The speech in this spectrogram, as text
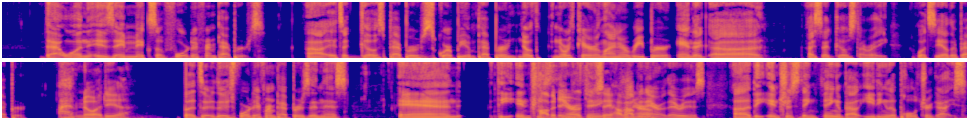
that one is a mix of four different peppers. Uh, it's a ghost pepper, scorpion pepper, North North Carolina Reaper, and a. Uh, I said ghost already. What's the other pepper? I have no idea. But there- there's four different peppers in this, and the interesting Habanero? Did thing, you say habanero? There it is. Uh, the interesting thing about eating the poltergeist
